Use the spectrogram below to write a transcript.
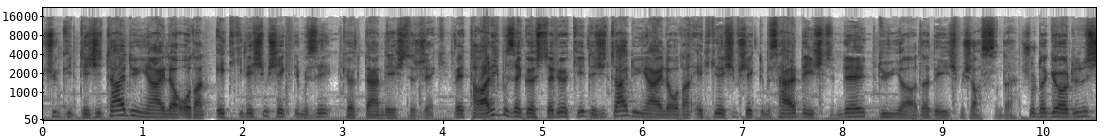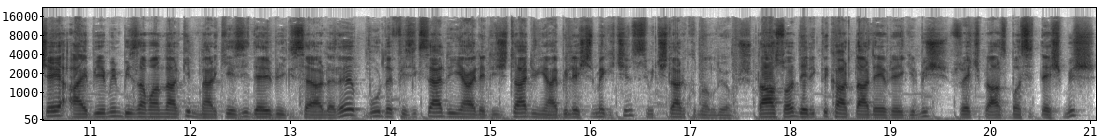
Çünkü dijital dünya ile olan etkileşim şeklimizi kökten değiştirecek. Ve tarih bize gösteriyor ki dijital dünya ile olan etkileşim şeklimiz her değiştiğinde dünyada değişmiş aslında. Şurada gördüğünüz şey IBM'in bir zamanlarki merkezi dev bilgisayar bilgisayarları burada fiziksel dünya ile dijital dünyayı birleştirmek için switchler kullanılıyormuş. Daha sonra delikli kartlar devreye girmiş, süreç biraz basitleşmiş.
